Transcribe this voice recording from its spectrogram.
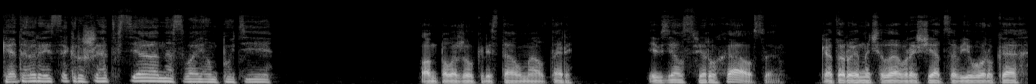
которые сокрушат все на своем пути». Он положил кристалл на алтарь и взял сферу хаоса, которая начала вращаться в его руках,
